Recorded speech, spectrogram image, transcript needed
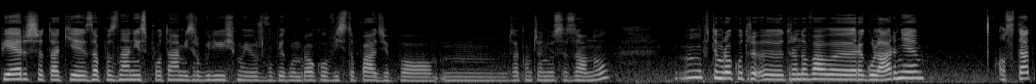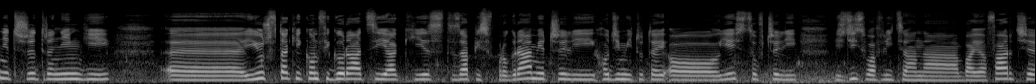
Pierwsze takie zapoznanie z płotami zrobiliśmy już w ubiegłym roku, w listopadzie, po mm, zakończeniu sezonu. Mm, W tym roku tre- e, trenowały regularnie. Ostatnie trzy treningi już w takiej konfiguracji, jak jest zapis w programie, czyli chodzi mi tutaj o jeźdźców, czyli Zdzisław Lica na Bajafarcie,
